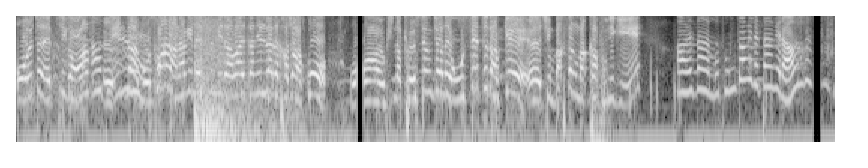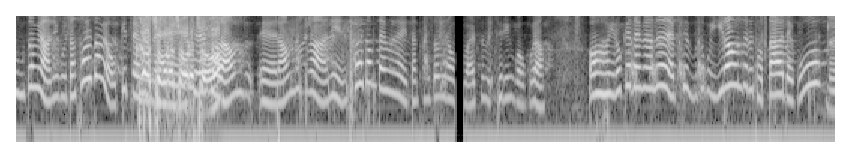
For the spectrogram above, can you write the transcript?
오 일단 FT가 아, 또- 1라 네. 뭐 설을 안 하긴 했습니다만 일단 1라를 가져왔고 와 역시나 결승전에 5세트답게 예, 지금 막상 막하 분위기 아 일단 뭐 동점이 됐다는 게 라운드 수 동점이 아니고 일단 설점이 없기 때문에 그렇죠, 그렇죠, 그렇죠. 래서 라운드 예 라운드 수가 아닌 설점 때문에 일단 동점이라고 말씀을 드린 거고요. 와 이렇게 되면은 FT 무조건 2라운드를 더 따야 되고 네,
